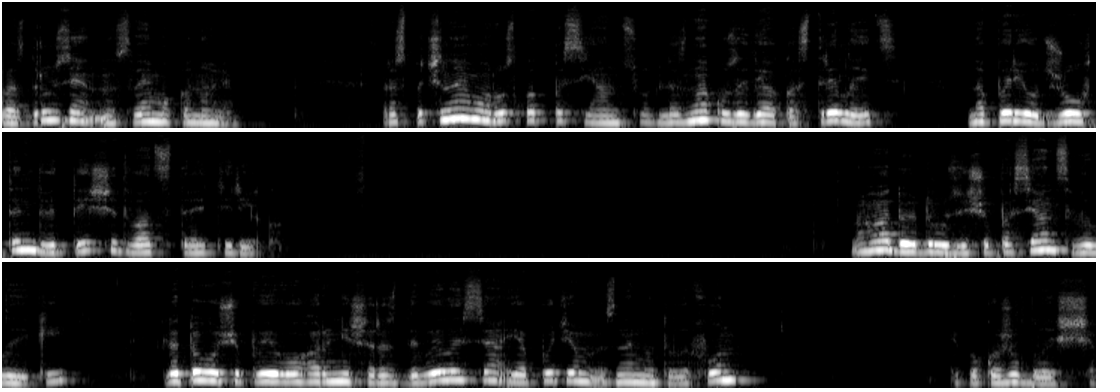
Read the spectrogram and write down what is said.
вас, друзі, на своєму каналі. Розпочинаємо розклад пасіянсу для знаку Зодіака Стрілець на період жовтень 2023 рік. Нагадую, друзі, що пасіянс великий. Для того, щоб ви його гарніше роздивилися, я потім зниму телефон і покажу ближче.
